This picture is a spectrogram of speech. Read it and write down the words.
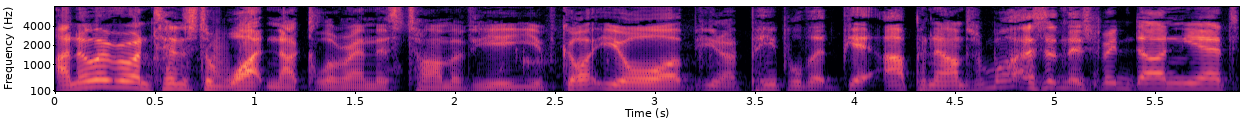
I know everyone tends to white knuckle around this time of year. You've got your, you know, people that get up in arms. Why hasn't this been done yet?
